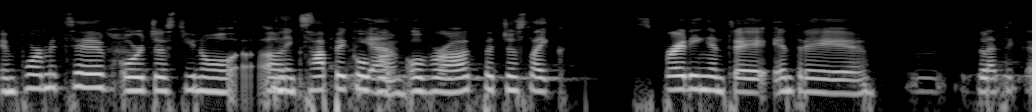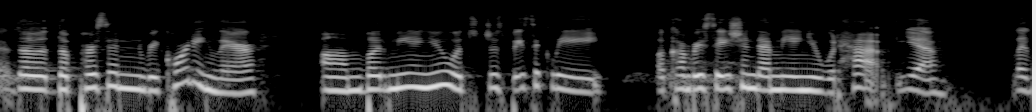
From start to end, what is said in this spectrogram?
informative or just you know a Next- topic over yeah. overall, but just like spreading entre entre the, the the person recording there. Um, but me and you, it's just basically a conversation that me and you would have. Yeah. Like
